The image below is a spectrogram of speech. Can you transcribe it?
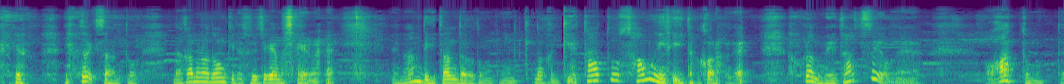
宮崎さんと中目のドンキですれ違いましたけどねなんでいたんだろうと思ってなんか下駄と寒いでいたからね。これは目立つよね。あっと思って。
